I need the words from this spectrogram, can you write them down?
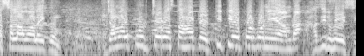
আসসালামু আলাইকুম। জামালপুর চৌরাস্তা হাটের তৃতীয় পর্ব নিয়ে আমরা হাজির হয়েছি।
